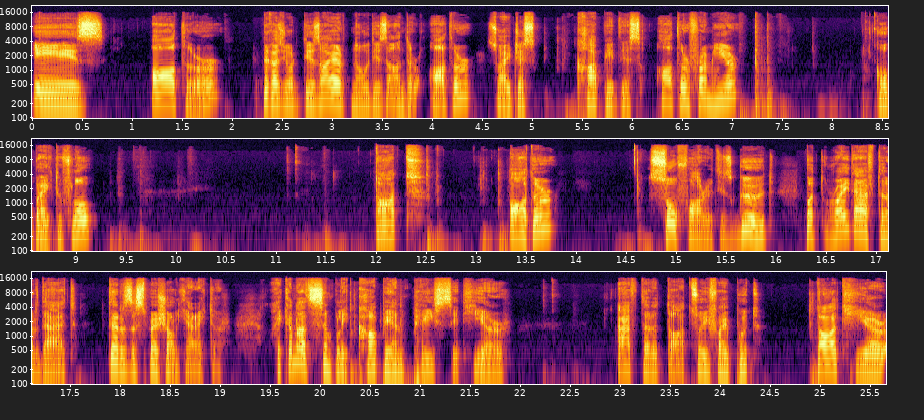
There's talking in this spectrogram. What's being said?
is author because your desired node is under author. So I just copy this author from here, go back to flow, dot author. So far it is good, but right after that, there is a special character. I cannot simply copy and paste it here after a dot. So if I put dot here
